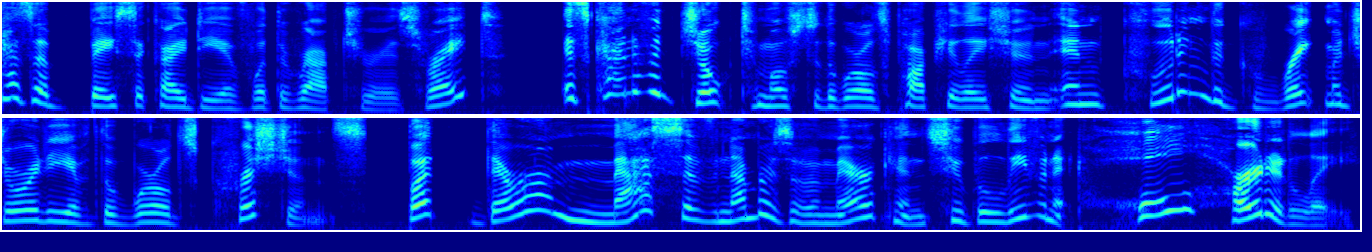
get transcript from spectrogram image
has a basic idea of what the rapture is, right? It's kind of a joke to most of the world's population, including the great majority of the world's Christians. But there are massive numbers of Americans who believe in it wholeheartedly.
